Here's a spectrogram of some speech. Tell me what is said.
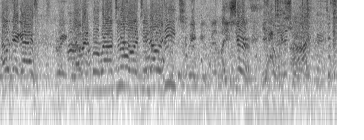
How was that, guys? Great, bro. Y'all ready for round two? It's only ten dollars each. Way good, man. Are you sure? Yeah, we sure. Just me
